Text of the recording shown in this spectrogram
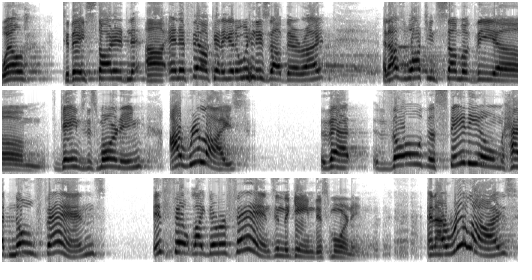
Well, today started uh, NFL. Can I get a witness out there, right? And I was watching some of the um, games this morning. I realized that though the stadium had no fans, it felt like there were fans in the game this morning. And I realized,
